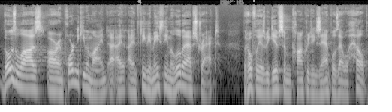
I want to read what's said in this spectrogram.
those laws are important to keep in mind. I, I think they may seem a little bit abstract, but hopefully, as we give some concrete examples, that will help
